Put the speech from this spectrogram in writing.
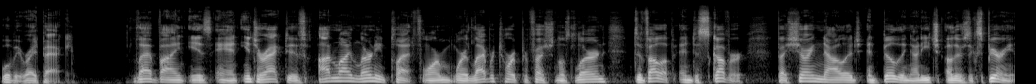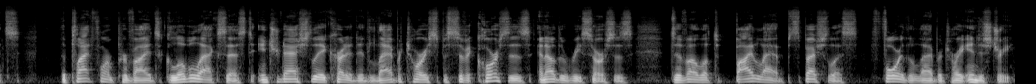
We'll be right back. LabVine is an interactive online learning platform where laboratory professionals learn, develop, and discover by sharing knowledge and building on each other's experience. The platform provides global access to internationally accredited laboratory specific courses and other resources developed by lab specialists for the laboratory industry.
